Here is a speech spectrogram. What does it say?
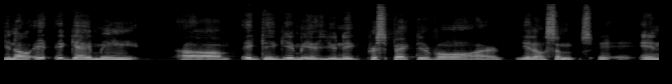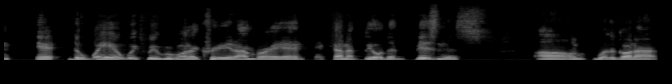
You know it, it gave me um it did give me a unique perspective on you know some in, in the way in which we were going to create our brand and kind of build a business um was gonna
